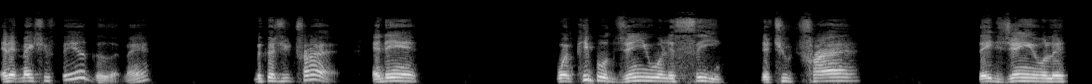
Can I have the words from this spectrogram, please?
And it makes you feel good, man, because you tried. And then when people genuinely see that you trying they genuinely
